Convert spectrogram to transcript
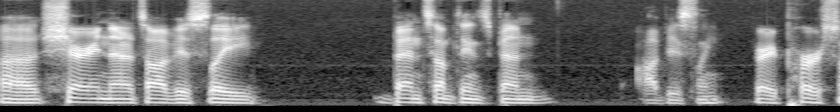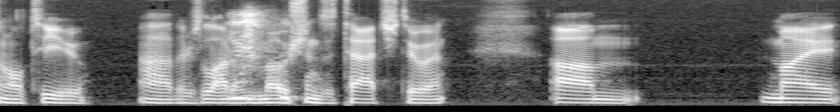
uh, sharing that. It's obviously been something that's been obviously very personal to you. Uh, there's a lot of emotions attached to it. Um, my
